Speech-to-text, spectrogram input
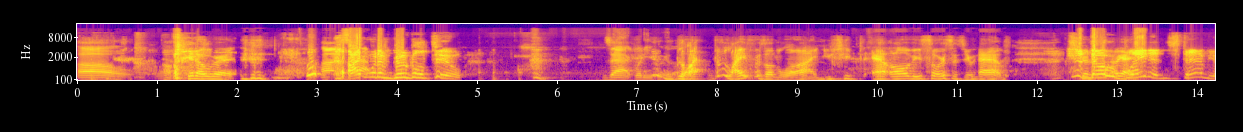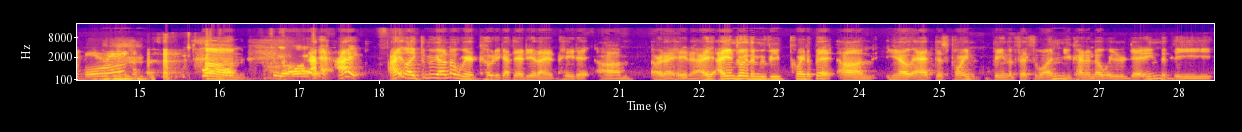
Oh, Get over it. uh, I would have Googled too. Zach, what do you think? Of that? Li- Life is on the line. You need at all these sources you have. You should know who Okay. played it and stab you, moron. Um, For your honor, I, I I like the movie. I don't know where Cody got the idea that I hate it. Um, or that I hate it. I, I enjoy the movie quite a bit. Um, you know, at this point, being the fifth one, you kind of know what you're getting. The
